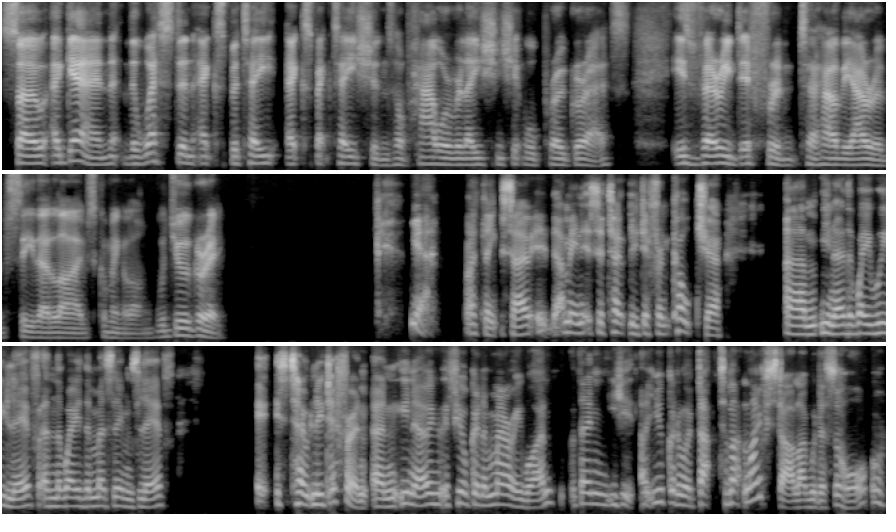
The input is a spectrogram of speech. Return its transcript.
So again, the Western expectations of how a relationship will progress is very different to how the Arabs see their lives coming along. Would you agree? Yeah, I think so. I mean, it's a totally different culture. Um, you know, the way we live and the way the Muslims live it's totally different. And you know, if you're going to marry one, then you, uh, you've got to adapt to that lifestyle. I would have thought.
